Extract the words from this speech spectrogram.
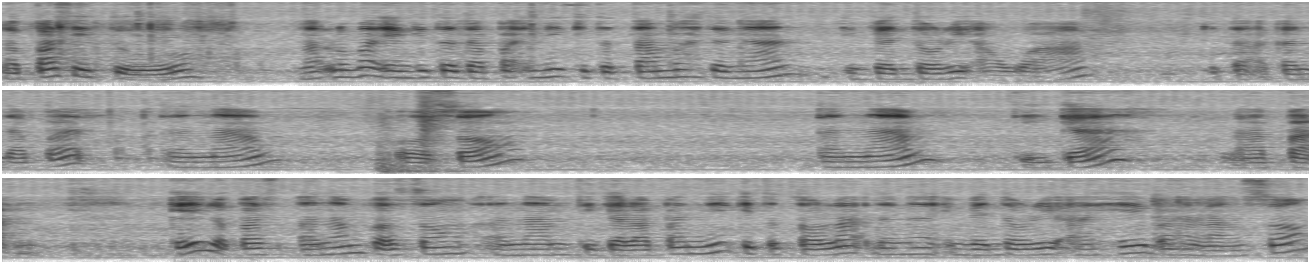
Lepas itu, maklumat yang kita dapat ini kita tambah dengan inventory awal kita akan dapat 6 kosong 6 3 8 Okey, lepas 6 kosong 6 3 8 ni kita tolak dengan inventory akhir bahan langsung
